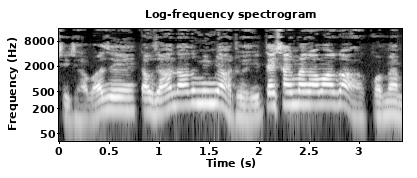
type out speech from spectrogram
ရှိကြပါစေတောက်ကြသားသမီးများတွေတိုက်ဆိုင်မှန်ကမှာကကွန်မန့်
